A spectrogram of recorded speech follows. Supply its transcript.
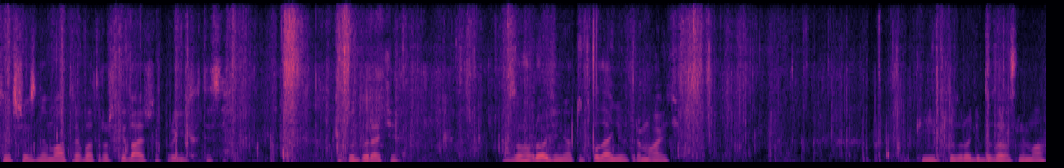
Тут щось нема, треба трошки далі проїхатися. А тут, до речі, загородження, тут оленів тримають. Їх тут вроді би зараз нема.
